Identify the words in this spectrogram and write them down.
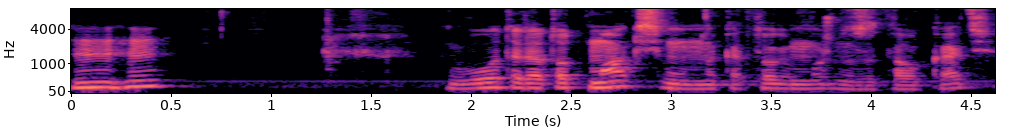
Угу. Вот это тот максимум, на который можно затолкать.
